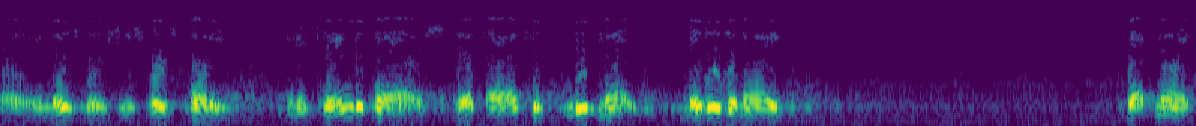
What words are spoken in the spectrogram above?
uh, in those verses, verse 20. And it came to pass that at midnight, middle of the night, that night,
